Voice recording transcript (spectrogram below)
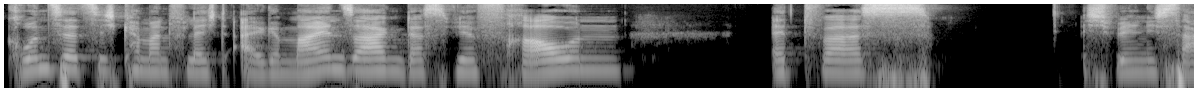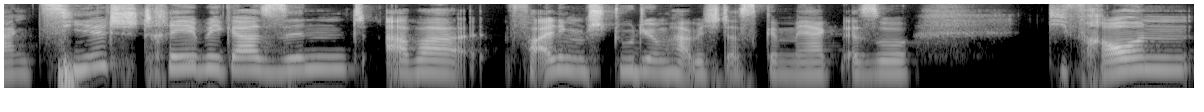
grundsätzlich kann man vielleicht allgemein sagen, dass wir Frauen etwas, ich will nicht sagen zielstrebiger sind, aber vor allem im Studium habe ich das gemerkt. Also die Frauen,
